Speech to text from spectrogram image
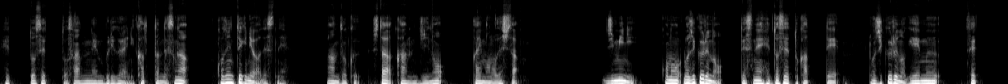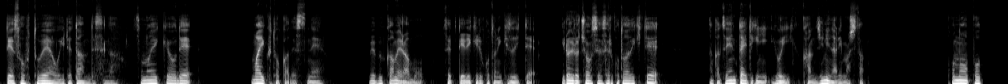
ヘッドセット3年ぶりぐらいに買ったんですが、個人的にはですね、満足した感じの買い物でした。地味に、このロジクールのですね、ヘッドセット買って、ロジクールのゲーム設定ソフトウェアを入れたんですが、その影響でマイクとかですね、ウェブカメラも設定できることに気づいて、いろいろ調整することができて、なんか全体的に良い感じになりました。このポッ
